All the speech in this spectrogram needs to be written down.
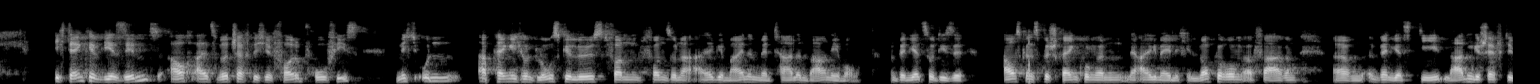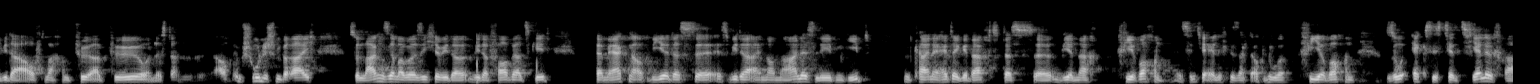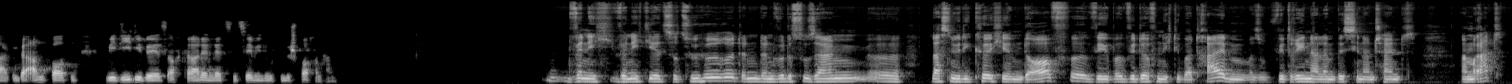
ich denke, wir sind auch als wirtschaftliche Vollprofis nicht unabhängig und losgelöst von, von so einer allgemeinen mentalen Wahrnehmung. Und wenn jetzt so diese Ausgangsbeschränkungen eine allgemeine Lockerung erfahren, ähm, wenn jetzt die Ladengeschäfte wieder aufmachen, peu à peu und es dann auch im schulischen Bereich so langsam aber sicher wieder, wieder vorwärts geht, da merken auch wir, dass äh, es wieder ein normales Leben gibt und keiner hätte gedacht, dass äh, wir nach vier Wochen, es sind ja ehrlich gesagt auch nur vier Wochen, so existenzielle Fragen beantworten, wie die, die wir jetzt auch gerade in den letzten zehn Minuten besprochen haben. Wenn ich, wenn ich dir jetzt so zuhöre, dann, dann würdest du sagen, äh, lassen wir die Kirche im Dorf, äh, wir, wir dürfen nicht übertreiben. Also wir drehen alle ein bisschen anscheinend am Rad.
